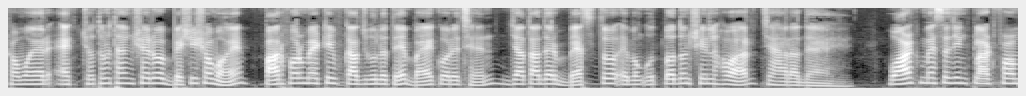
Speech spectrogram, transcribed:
সময়ের এক চতুর্থাংশেরও বেশি সময় পারফরমেটিভ কাজগুলোতে ব্যয় করেছেন, যা তাদের ব্যস্ত এবং উৎপাদনশীল হওয়ার চেহারা দেয়। ওয়ার্ক মেসেজিং প্ল্যাটফর্ম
